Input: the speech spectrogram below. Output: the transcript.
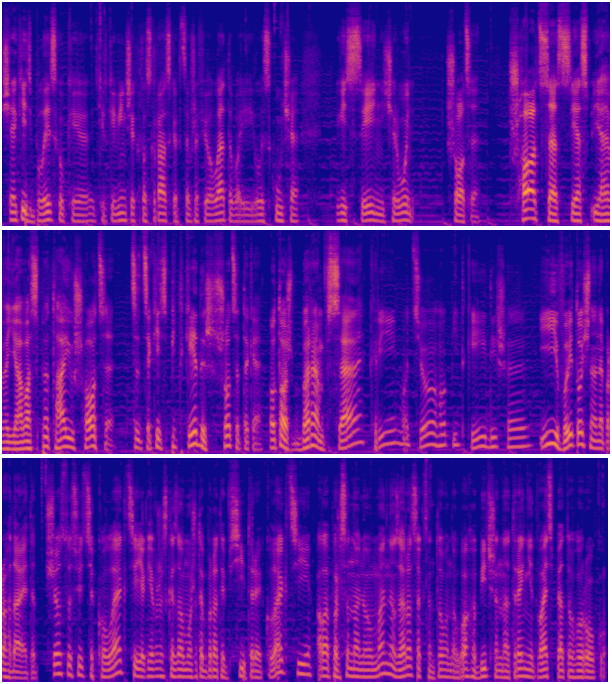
ще якісь блискавки, тільки в інших розкрасках це вже фіолетова і лискуча, якісь сині, червоні. Що це? Що це? Я, я, я вас питаю, що це? Це, це якийсь підкидиш? Що це таке? Отож, беремо все, крім оцього підкидиша. І ви точно не прогадаєте. Що стосується колекції, як я вже сказав, можете брати всі три колекції, але персонально у мене зараз акцентована увага більше на трені 25-го року.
